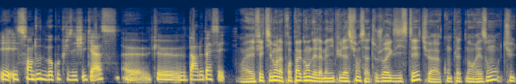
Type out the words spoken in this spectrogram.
et, sans doute beaucoup plus efficace euh, que par le passé. Ouais, effectivement, la propagande et la manipulation, ça a toujours existé. Tu as complètement raison. Tu,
